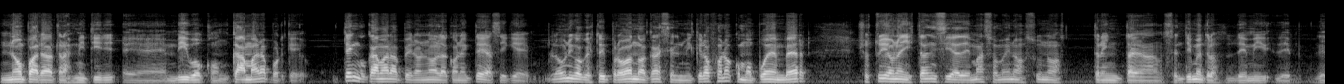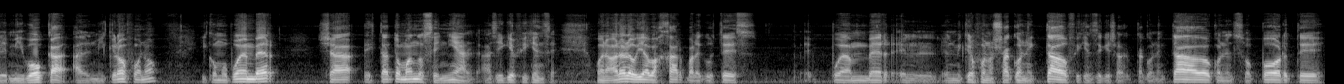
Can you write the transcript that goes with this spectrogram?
no para transmitir eh, en vivo con cámara, porque tengo cámara pero no la conecté, así que lo único que estoy probando acá es el micrófono, como pueden ver, yo estoy a una distancia de más o menos unos 30 centímetros de mi, de mi boca al micrófono, y como pueden ver, ya está tomando señal, así que fíjense. Bueno, ahora lo voy a bajar para que ustedes eh, puedan ver el, micrófono ya conectado, fíjense que ya está conectado con el soporte,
